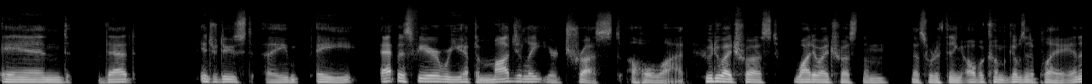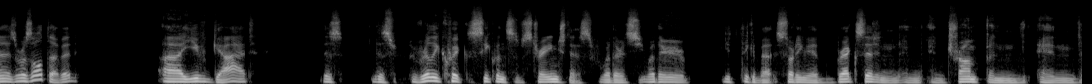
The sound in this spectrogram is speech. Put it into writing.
and that introduced a a atmosphere where you have to modulate your trust a whole lot. Who do I trust? Why do I trust them? That sort of thing all become comes into play, and as a result of it, uh, you've got this this really quick sequence of strangeness, whether it's whether you think about starting with Brexit and, and, and Trump and and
